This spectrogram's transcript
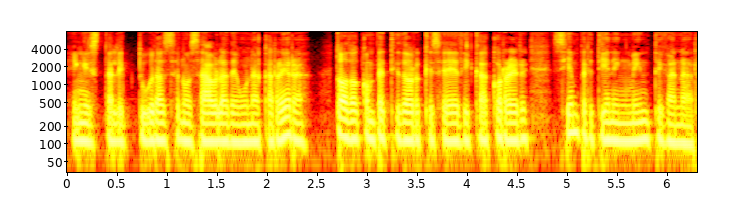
en esta lectura se nos habla de una carrera. Todo competidor que se dedica a correr siempre tiene en mente ganar,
